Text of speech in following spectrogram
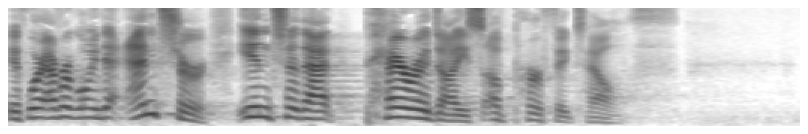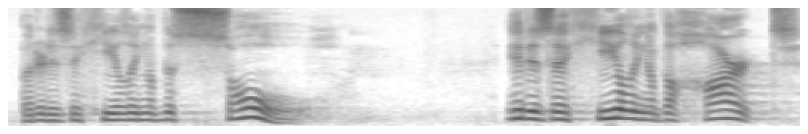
if we're ever going to enter into that paradise of perfect health. But it is a healing of the soul, it is a healing of the heart.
